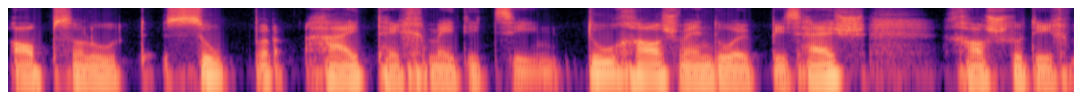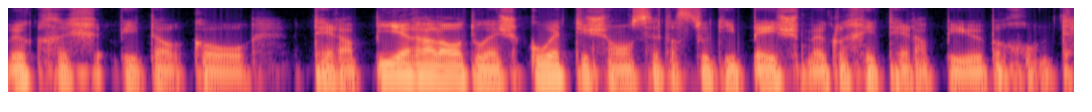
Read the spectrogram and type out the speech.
absolut super Hightech-Medizin. Du kannst, wenn du etwas hast, kannst du dich wirklich wieder therapieren lassen. Du hast gute Chancen, dass du die bestmögliche Therapie bekommst.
